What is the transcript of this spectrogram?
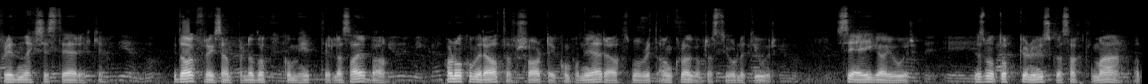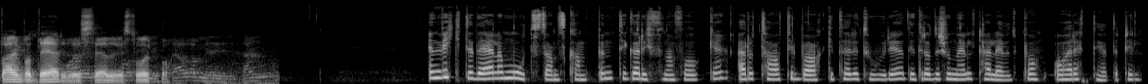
Fordi den eksisterer ikke. I dag f.eks., da dere kom hit til La Saiba, har noen kamerater forsvart ei kompanjera som har blitt anklaga for å ha stjålet jord. Si eiga jord. Det er som at dere nå skal ha sagt til meg at jeg invaderer det stedet vi står på. En viktig del av motstandskampen til Garifuna-folket er å ta tilbake territoriet de tradisjonelt har levd på og har rettigheter til.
